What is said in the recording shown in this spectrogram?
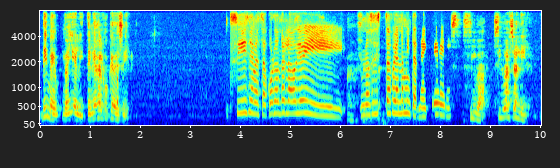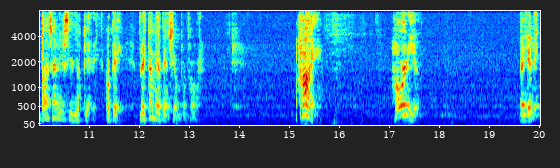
Dime, Nayeli, ¿tenías algo que decir? Sí, se me está acordando el audio y Ah, sí, no sé si está fallando mi internet. Sí va, sí va a salir, va a salir si Dios quiere. Ok, préstame atención, por favor. Hi, how are you? Nayeli,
